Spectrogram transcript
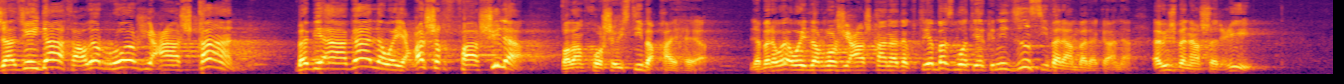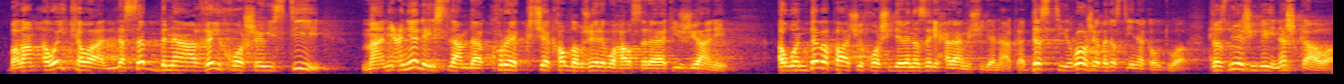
جا جێی داخە ئەڵێ ڕۆژی عاشقان بە بێ ئاگا لەوەی عەشق فاشلە بەڵام خۆشەویستی بەقای هەیە لەبەرئەوەی ئەوەی لە ڕۆژی عاشقانە دەکوترێ بەس بۆ تێرکردنی جنسی بەرامبەرەکانە ئەویش بە ناشەرعی بەڵام ئەوەی کەوا لەسەر بناغەی خۆشەویستی مانع نیە لە ئیسلامدا کوڕێک کچێک هەڵدەبژێرێ بۆ هاوسەرایەتی ژیانی ئەوەندە بە پاکی خۆشی دەوێ نەزەری حەرامیشی لێ ناکا دەستی ڕۆژێ بە دەستی نەکەوتووە دەست نوێژی لێی نەشکاوە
